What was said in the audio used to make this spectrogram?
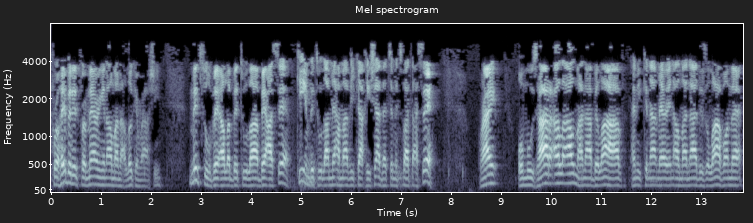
prohibited from marrying an almana. Look in Rashi. Mitzuve ala betula be'aseh. Ki im betula me'ama vikach isha. That's a mitzvah ta'aseh. Right? Umuzhar ala almana belav. And he cannot marry an almana. There's a lav on that.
